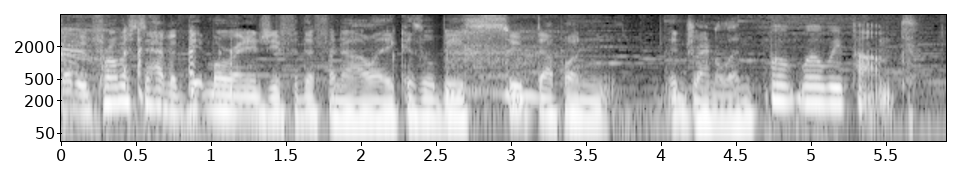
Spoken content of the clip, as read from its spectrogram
but we promise to have a bit more energy for the finale because we'll be souped up on adrenaline. We'll, we'll be pumped.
